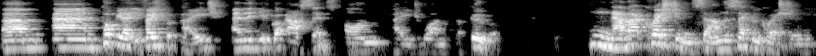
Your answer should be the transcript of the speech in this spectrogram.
um, and populate your Facebook page, and then you've got assets on page one of Google. Now, that question, Sam, the second question,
